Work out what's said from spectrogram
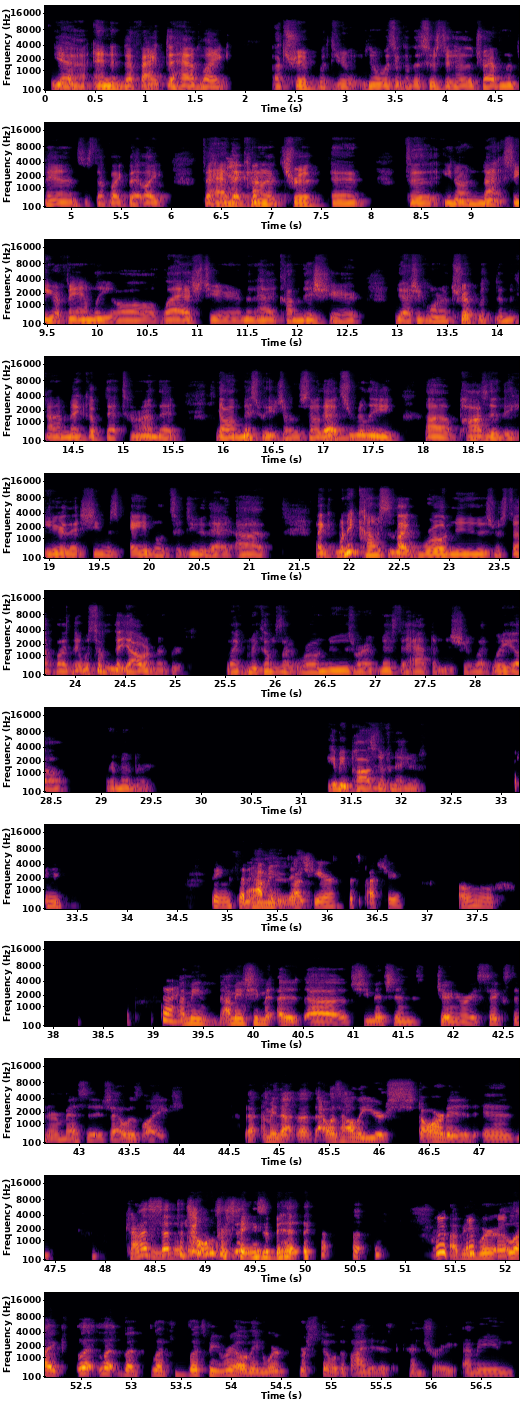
Yeah, and the fact to have like a trip with your, you know, what's it the sisterhood of traveling pants and stuff like that, like to have that kind of trip and to, you know, not see your family all last year and then have come this year, you actually go on a trip with them to kind of make up that time that y'all miss with each other. So that's really uh positive to hear that she was able to do that. Uh like when it comes to like world news or stuff like that, what's something that y'all remember? Like when it comes to like world news or events that happened this year, like what do y'all remember? It could be positive or negative. Things that Well, I happened mean, this I- year, this past year. Oh, go ahead. I mean, I mean, she uh, uh, she mentioned January sixth in her message. That was like, I mean, that, that that was how the year started, and kind of set the tone for things a bit. I mean, we're like, let let let let let's be real. I mean, we're we're still divided as a country. I mean,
